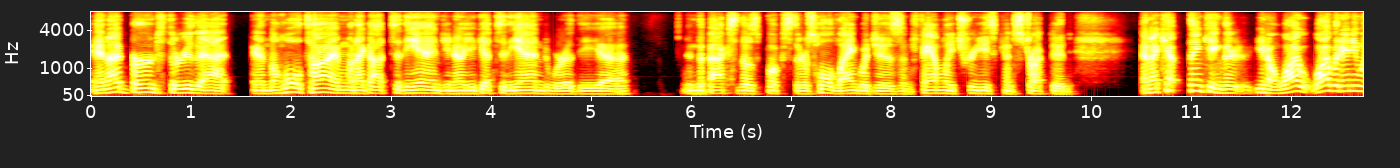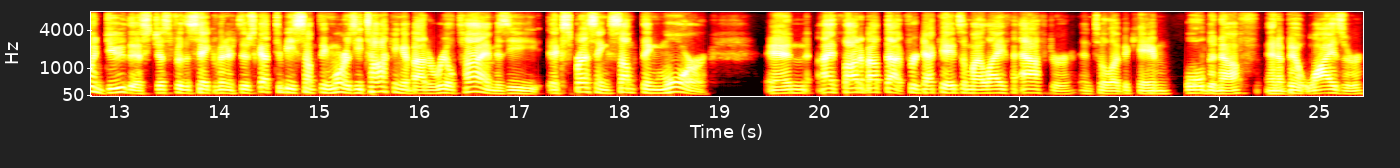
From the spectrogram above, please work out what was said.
And I burned through that. And the whole time when I got to the end, you know, you get to the end where the uh, in the backs of those books, there's whole languages and family trees constructed and I kept thinking there, you know, why why would anyone do this just for the sake of it? There's got to be something more. Is he talking about a real time? Is he expressing something more? And I thought about that for decades of my life after until I became old enough and a bit wiser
